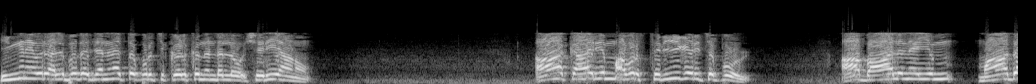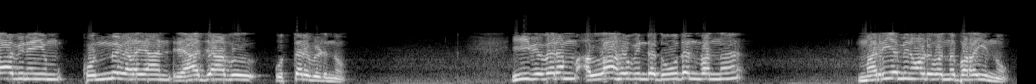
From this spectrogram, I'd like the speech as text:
ഇങ്ങനെ ഒരു അത്ഭുത ജനനത്തെക്കുറിച്ച് കേൾക്കുന്നുണ്ടല്ലോ. ശരിയാണോ? ആ കാര്യം അവർ സ്ഥിരീകരിച്ചപ്പോൾ ആ ബാലനെയും മാതാവിനെയും കൊന്നുകളയാൻ രാജാവ് ഉത്തരവിടുന്നു. ഈ വിവരം അള്ളാഹുവിന്റെ ദൂതൻ വന്ന് മറിയമിനോട് വന്ന് പറയുന്നു.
